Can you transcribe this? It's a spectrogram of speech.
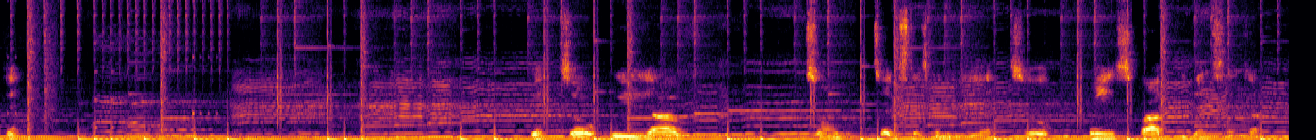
Okay. Okay so we have some text that's going to be here. So queens park event center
